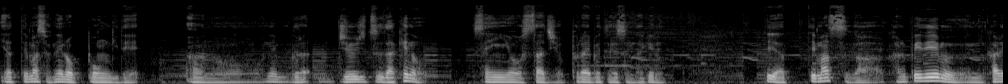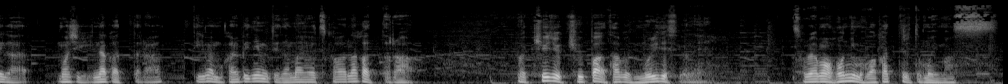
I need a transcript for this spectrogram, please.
やってますよね六本木で。あのね充実だけの専用スタジオプライベートレッスンだけのでやってますがカルペディウムに彼がもしいなかったら今もカルペディウムという名前を使わなかったら、まあ、99%多分無理ですよね。それはまあ本人も分かってると思います。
